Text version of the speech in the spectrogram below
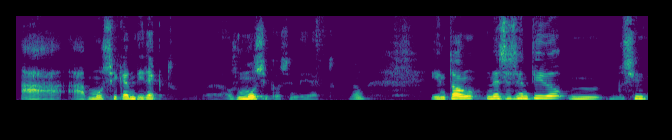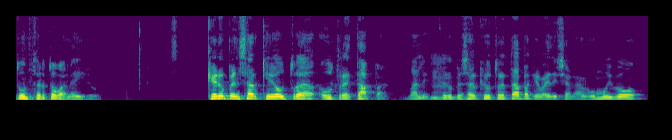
a, a música en directo, os músicos en directo, non? E entón, nese sentido, mm, sinto un certo valeiro. Quero pensar que é outra, outra etapa, vale? Mm. Quero pensar que é outra etapa que vai deixar algo moi bo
